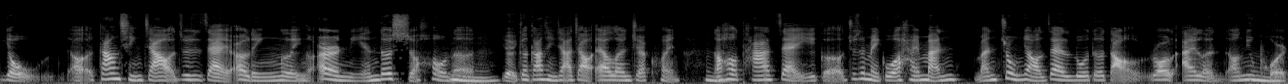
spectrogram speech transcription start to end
有呃钢琴家哦，就是在二零零二年的时候呢，嗯、有一个钢琴家叫 Alan Jacquin，、嗯、然后他在一个就是美国还蛮蛮重要，在罗德岛 Rhode Island 然后 Newport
